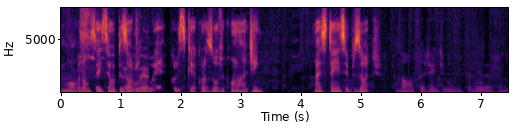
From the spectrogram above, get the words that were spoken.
Eu não Nossa. sei se é um episódio do Hércules que é crossover com o Aladdin. Mas tem esse episódio. Nossa, gente, não sabia dessa não.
